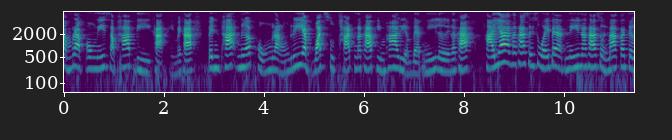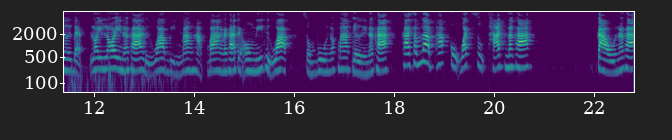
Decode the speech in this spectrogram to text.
สำหรับองค์นี้สภาพดีค่ะเห็นไหมคะ เป็นพระเนื้อผงหลังเรียบวัดสุทัศน์นะคะ พิมพ์ห้าเหลี่ยมแบบนี้เลยนะคะ หายากนะคะสวยๆแบบนี้นะคะ ส่วนมากก็เจอแบบล่อยๆนะคะ หรือว่าบินบ้างหักบ้างนะคะ แต่องค์นี้ถือว่าสมบูรณ์มากๆเลยนะคะ ค่ะสำหรับพระกุวัดสุทัศน์นะคะ เก่านะคะ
